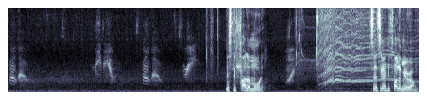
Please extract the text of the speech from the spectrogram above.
Follow. Medium. Follow. Three. This is the follow mode. One. So it's going to follow me around.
